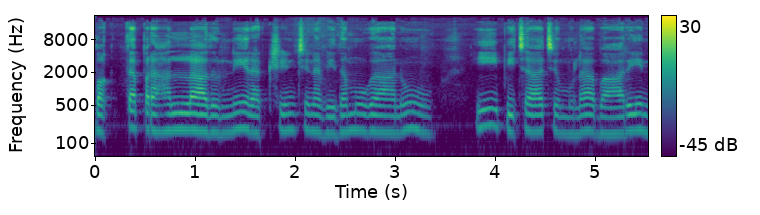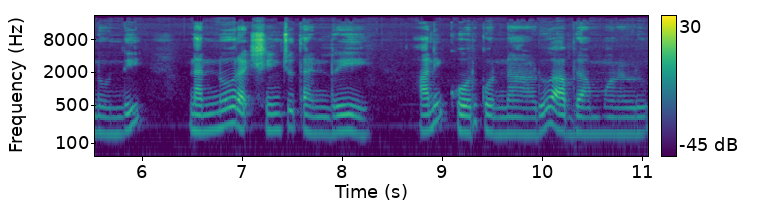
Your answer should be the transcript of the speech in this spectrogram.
భక్త ప్రహ్లాదుని రక్షించిన విధముగాను ఈ పిచాచముల భారీ నుండి నన్ను రక్షించు తండ్రి అని కోరుకున్నాడు ఆ బ్రాహ్మణుడు.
